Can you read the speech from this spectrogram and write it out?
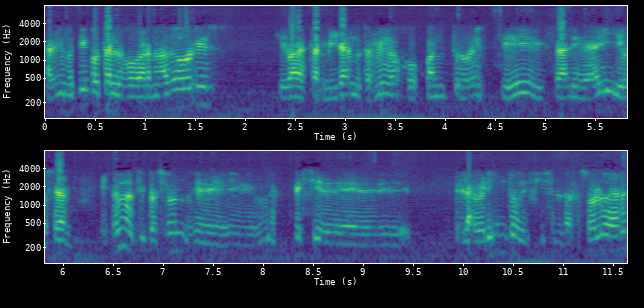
Al mismo tiempo están los gobernadores que van a estar mirando también, ojo, cuánto es que sale de ahí, o sea, está en una situación, eh, una especie de, laberinto difícil de resolver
